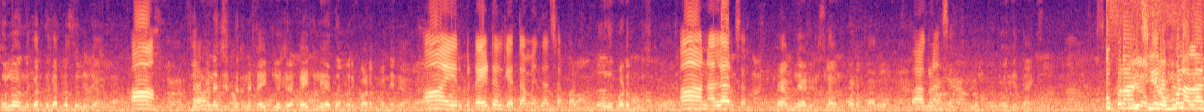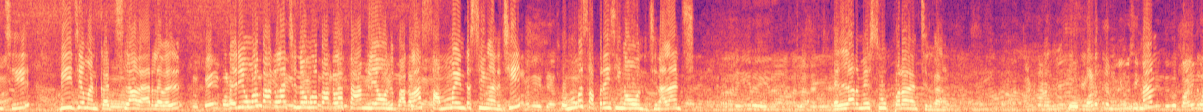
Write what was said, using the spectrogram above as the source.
சொல்ல வந்த கருத்தை கரெக்டாக சொல்லியிருக்காங்களா? ஆ. ஜென்ம நட்சத்திரம்னு டைட்டில் வச்சு டைட்டில் ஏற்ற மாதிரி படம் பண்ணியிருக்காங்களா? ஆ இருக்கு. டைட்டிலுக்கு ஏற்ற மாதிரி தான் சார் படம். உங்களுக்கு படம் பிடிச்சிருக்கா? ஆ நல்லா இருக்கு சார். ஃபேமிலி ஆடியன்ஸ்லாம் வந்து படம் பார்க்கலாமா? பார்க்கலாம் சார். ஓகே தேங்க்ஸ் சூப்பராக இருந்துச்சு. ரொம்ப நல்லா இருந்துச்சு. பிஜிஎம் அண்ட் கட்ஸ்லாம் வேற லெவல் பெரியவங்களும் பார்க்கலாம் சின்னவங்களும் பார்க்கலாம் ஃபேமிலியாகவும் வந்து பார்க்கலாம். செம்ம இன்ட்ரெஸ்டிங்காக இருந்துச்சு. ரொம்ப சர்ப்ரைசிங்காகவும் இருந்துச்சு. நல்லா இருந்துச்சு. எல்லாருமே சூப்பராக நடிச்சிருக்காங்க. மேம்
